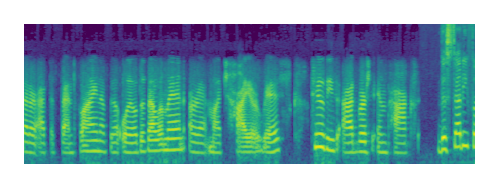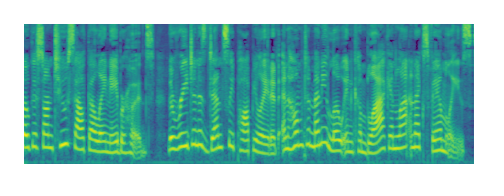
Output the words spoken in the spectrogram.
that are at the fence line of the oil development are at much higher risk to these adverse impacts. The study focused on two South LA neighborhoods. The region is densely populated and home to many low income Black and Latinx families.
